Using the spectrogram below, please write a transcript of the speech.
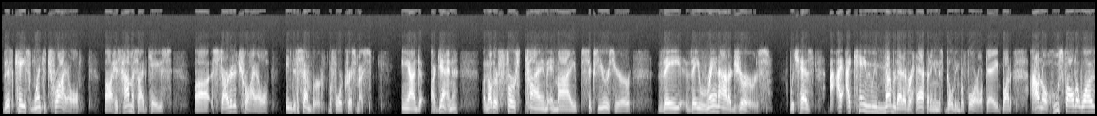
this case went to trial. Uh, his homicide case started a trial in December before Christmas. And again, another first time in my six years here, they they ran out of jurors, which has I, I can't even remember that ever happening in this building before. Okay, but I don't know whose fault it was.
